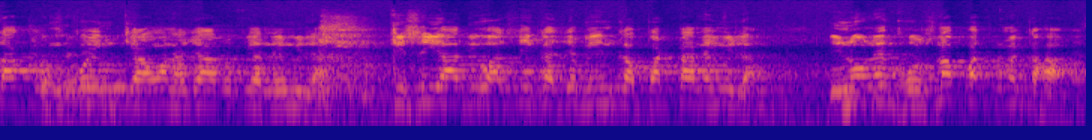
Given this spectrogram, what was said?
तक उनको इक्यावन हज़ार रुपया नहीं मिला। किसी आदिवासी का ज़मीन का पट्टा नहीं मिला। इन्होंने घोषणा पत्र में कहा है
